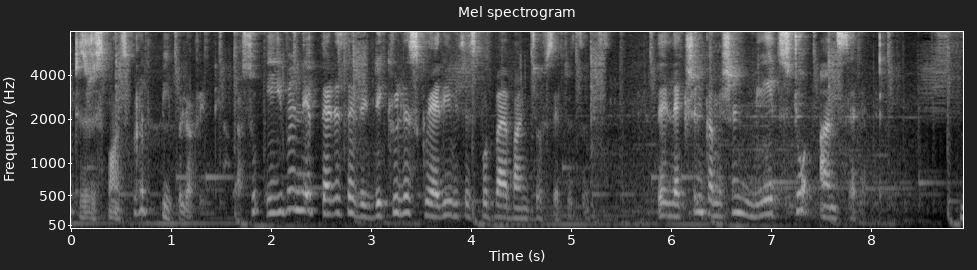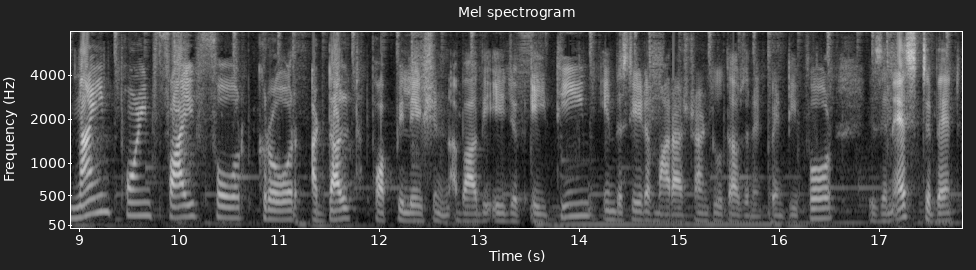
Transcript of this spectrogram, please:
it is responsible to the people of India. So, even if there is a ridiculous query which is put by a bunch of citizens, the election commission needs to answer it. 9.54 crore adult population above the age of 18 in the state of Maharashtra in 2024 is an estimate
